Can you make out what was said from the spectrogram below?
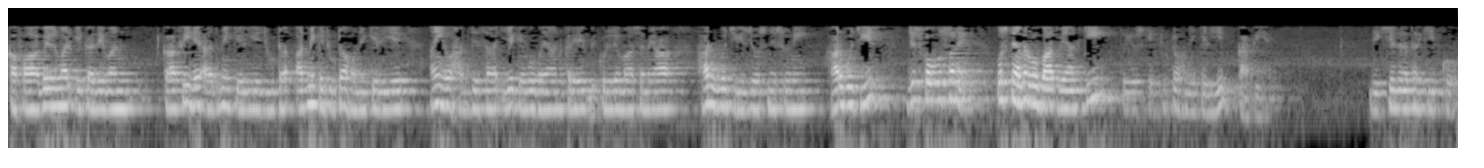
کفا بلمر اکدیون کافی ہے آدمی کے لیے جھوٹا، آدمی کے جھوٹا ہونے کے لیے۔ این و حدثہ یہ کہ وہ بیان کرے، بکل ما سمعا ہر وہ چیز جو اس نے سنی، ہر وہ چیز جس کو وہ سنے۔ اس نے اگر وہ بات بیان کی تو یہ اس کے جھوٹا تو ہمیں کے لیے کافی ہے۔ دیکھیے ذرا ترکیب کو۔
